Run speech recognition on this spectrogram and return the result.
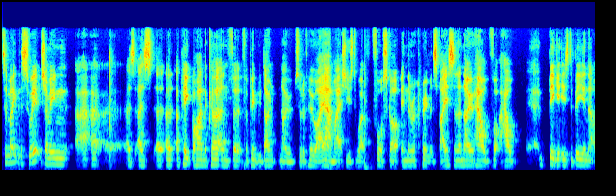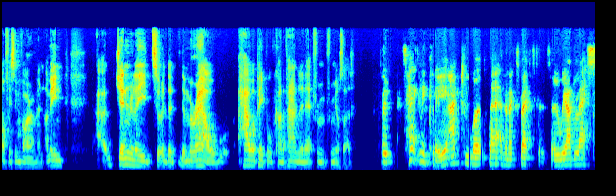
to make the switch? I mean, uh, uh as, as a, a, peek behind the curtain for, for people who don't know sort of who I am, I actually used to work for Scott in the recruitment space and I know how, how big it is to be in that office environment. I mean, uh, generally sort of the, the morale, how are people kind of handling it from, from your side? So technically, it actually worked better than expected. So we had less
